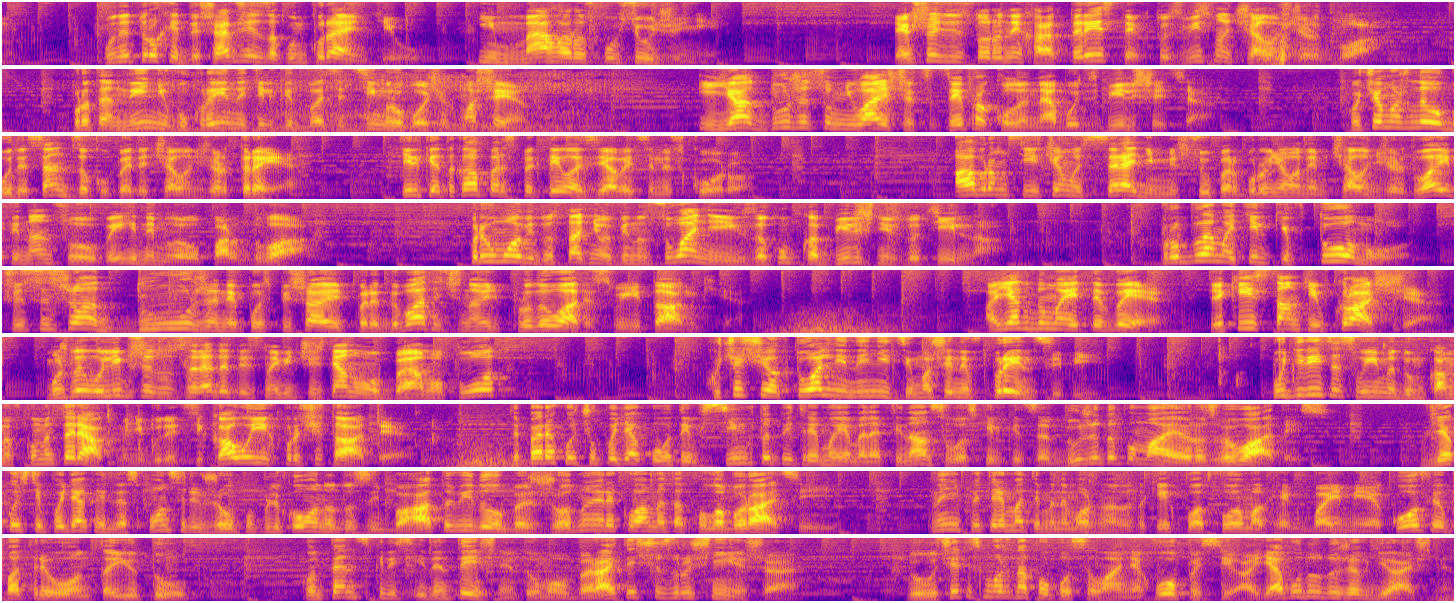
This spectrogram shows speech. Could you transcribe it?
Вони трохи дешевші за конкурентів і мега розповсюджені. Якщо зі сторони характеристик, то звісно Challenger 2. Проте нині в Україні тільки 27 робочих машин. І я дуже сумніваюся, що ця цифра коли-небудь збільшиться. Хоча, можливо, буде сенс закупити Challenger 3. Тільки така перспектива з'явиться не скоро. Абрамс є чимось середнім між суперброньованим Challenger 2 і фінансово вигідним Leopard 2. При умові достатнього фінансування їх закупка більш ніж доцільна. Проблема тільки в тому, що США дуже не поспішають передавати чи навіть продавати свої танки. А як думаєте ви, який з танків краще? Можливо, ліпше зосередитись на вітчизняному БМО Плот? Хоча чи актуальні нині ці машини в принципі? Поділіться своїми думками в коментарях, мені буде цікаво їх прочитати. Тепер я хочу подякувати всім, хто підтримує мене фінансово, оскільки це дуже допомагає розвиватись. В якості подяки для спонсорів вже опубліковано досить багато відео без жодної реклами та колаборації. Нині підтримати мене можна на таких платформах, як BuyMeACoffee, Patreon та YouTube. Контент скрізь ідентичний, тому обирайте що зручніше. Долучитись можна по посиланнях в описі, а я буду дуже вдячним.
